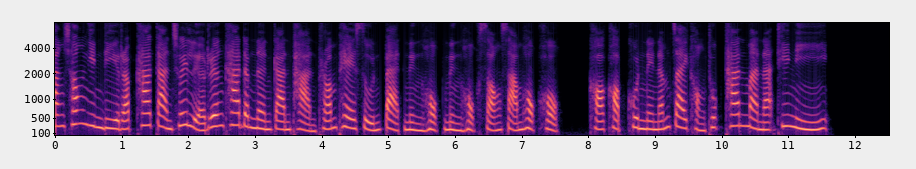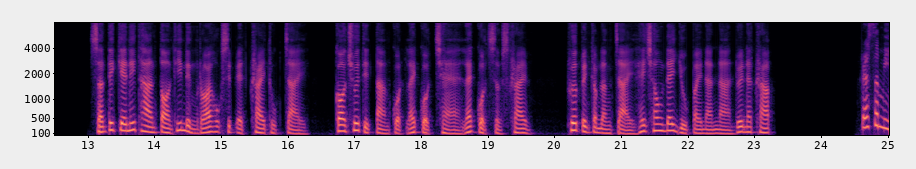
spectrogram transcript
ทางช่องยินดีรับค่าการช่วยเหลือเรื่องค่าดำเนินการผ่านพร้อมเพย์0816162366 ขอขอบคุณในน้ำใจของทุกท่านมาณที่นี้ สันติเกนิทานตอนที่ 161 ใครถูกใจ ก็ช่วยติดตามกดไลค์กดแชร์และกด subscribe เพื่อเป็นกำลังใจให้ช่องได้อยู่ไปนานๆด้วยนะครับ รัศมี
